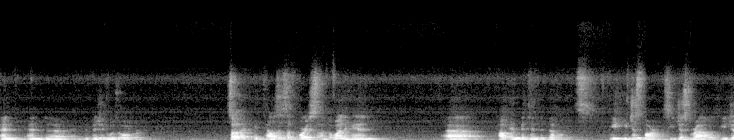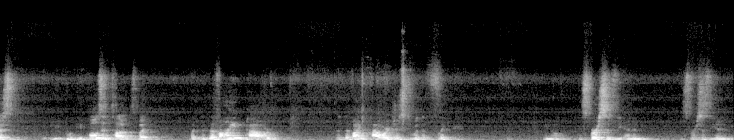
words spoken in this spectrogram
And, and, uh, and the vision was over. So it tells us, of course, on the one hand, uh, how impotent the devil is. He, he just barks, he just growls, he just he, he pulls and tugs, but, but the divine power, the divine power just with a flick, you know, disperses the enemy. Disperses the enemy.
